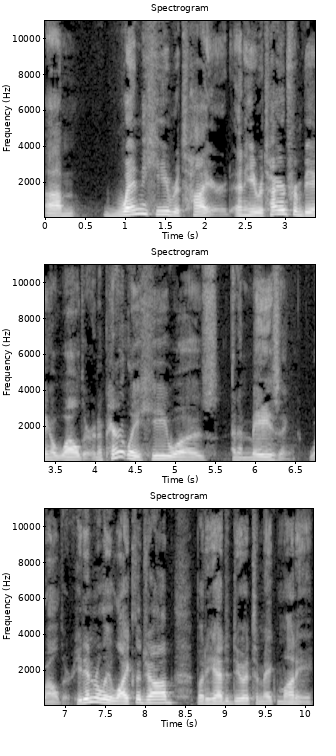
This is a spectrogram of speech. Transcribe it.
Um, when he retired, and he retired from being a welder, and apparently he was an amazing welder. He didn't really like the job, but he had to do it to make money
